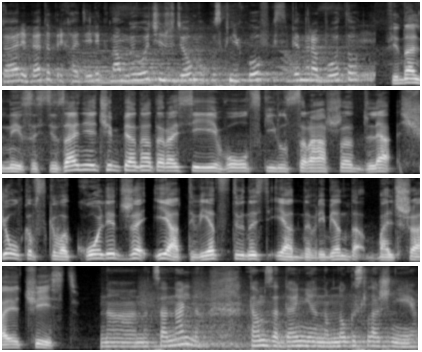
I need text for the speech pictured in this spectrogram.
Да, ребята приходили к нам. Мы очень ждем выпускников к себе на работу. Финальные состязания чемпионата России WorldSkills Russia для Щелковского колледжа и ответственность, и одновременно большая честь. На национальных там задание намного сложнее,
